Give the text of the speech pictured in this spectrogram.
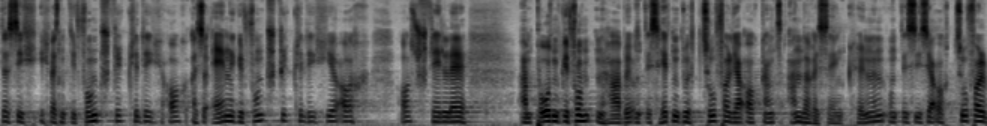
dass ich, ich weiß nicht, die Fundstücke, die ich auch, also einige Fundstücke, die ich hier auch ausstelle, am Boden gefunden habe. Und es hätten durch Zufall ja auch ganz andere sein können. Und es ist ja auch Zufall,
